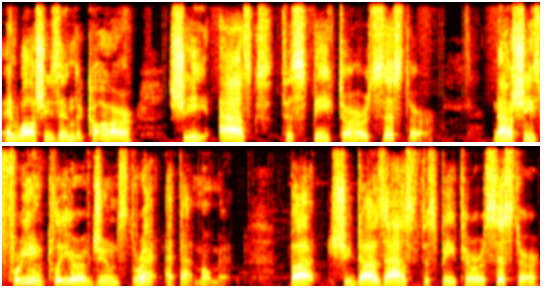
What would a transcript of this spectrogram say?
and while she's in the car, she asks to speak to her sister. Now she's free and clear of June's threat at that moment, but she does ask to speak to her sister,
